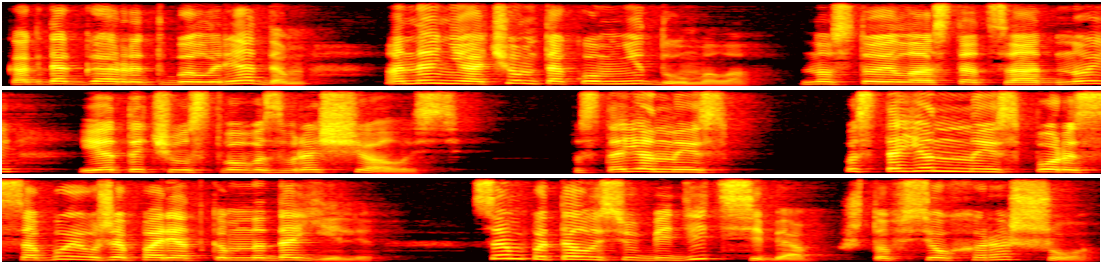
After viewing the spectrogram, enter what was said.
Когда Гаррет был рядом, она ни о чем таком не думала, но стоило остаться одной, и это чувство возвращалось. Постоянные, постоянные споры с собой уже порядком надоели. Сэм пыталась убедить себя, что все хорошо,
